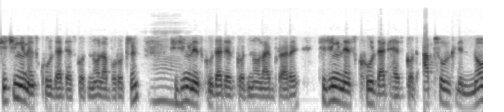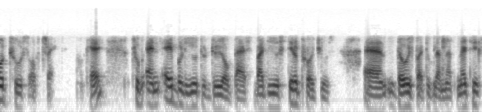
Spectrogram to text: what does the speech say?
teaching in a school that has got no laboratory, mm. teaching in a school that has got no library, teaching in a school that has got absolutely no tools of trade, okay, to enable you to do your best, but you still produce um, those particular mathematics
